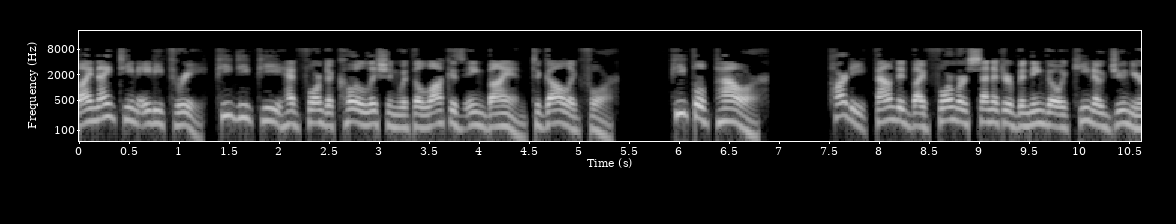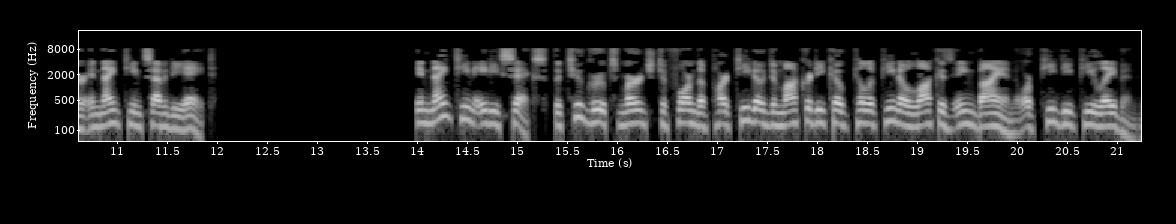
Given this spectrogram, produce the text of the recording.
by 1983, PDP had formed a coalition with the Lakas ng Bayan Tagalog for People Power Party, founded by former Senator Benigno Aquino Jr. in 1978. In 1986, the two groups merged to form the Partido Demokratiko Pilipino Lakas ng Bayan or PDP Laban.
